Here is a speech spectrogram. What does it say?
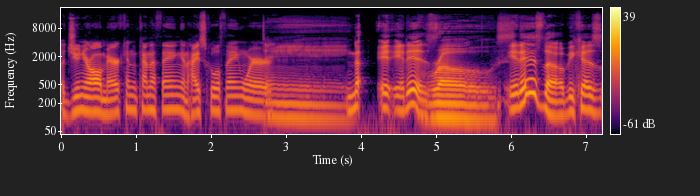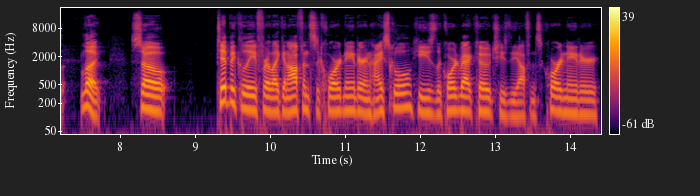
a junior All American kind of thing and high school thing where Dang. no, it, it is. Rose. It is though because look, so typically for like an offensive coordinator in high school, he's the quarterback coach, he's the offensive coordinator,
